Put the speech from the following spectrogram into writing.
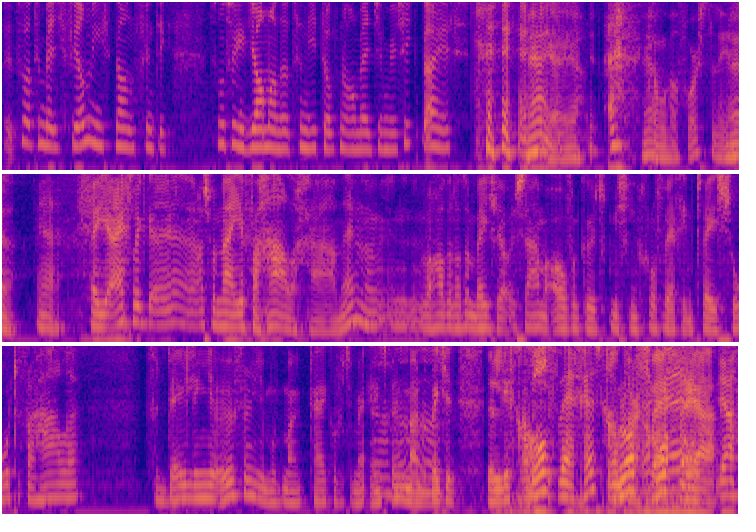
het wordt een beetje filmisch dan, vind ik. Soms vind ik het jammer dat er niet ook nog een beetje muziek bij is. Ja, ja, ja. Ik kan me wel voorstellen. Ja. ja. Ja. Hey, eigenlijk, eh, als we naar je verhalen gaan, hè, dan- we hadden dat een beetje samen over. Kun je het misschien grofweg in twee soorten verhalen verdelen in je oeuvre? Je moet maar kijken of je het ermee eens bent. Maar een beetje de licht Grofweg, hè? Grofweg. Ja. Ja.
